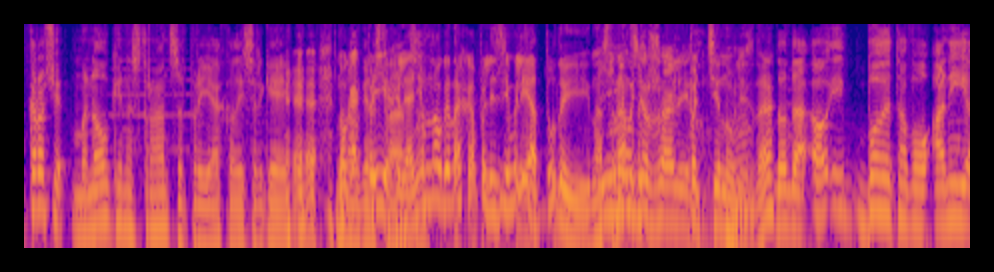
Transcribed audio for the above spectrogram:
Короче, много иностранцев приехали, Сергей. Ну, как приехали, они много нахапали земли, оттуда и иностранцы подтянулись, да? Ну да, и более того, они э,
